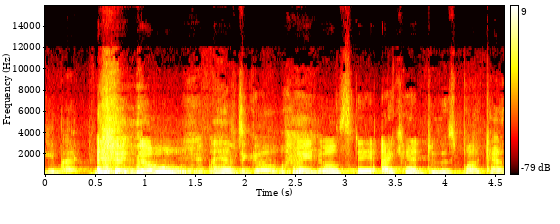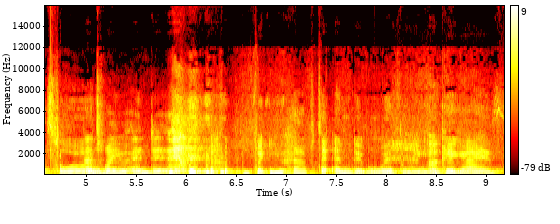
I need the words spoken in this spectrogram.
Goodbye. no, I have to go. wait, no, stay. I can't do this podcast alone. That's why you end it. But you have to end it with me. okay, guys.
